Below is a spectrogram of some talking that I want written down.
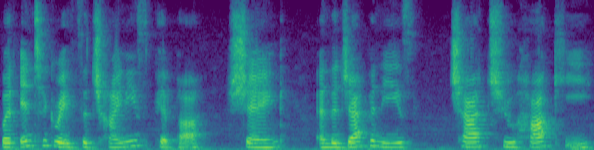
but integrates the Chinese pipa, sheng, and the Japanese shakuhachi,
